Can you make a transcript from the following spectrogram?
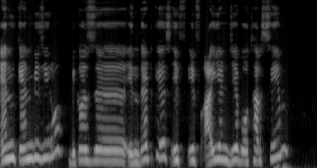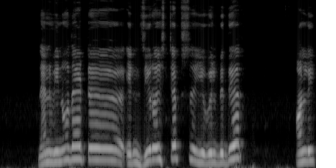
n can be 0 because uh, in that case if, if i and j both are same then we know that uh, in 0 steps you will be there only.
